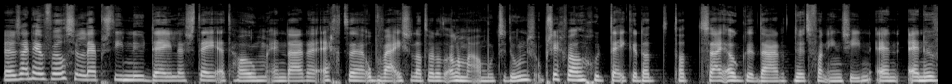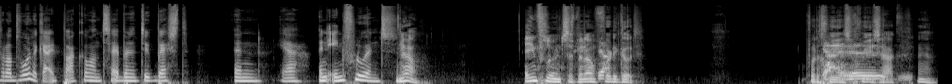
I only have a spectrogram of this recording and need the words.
Er zijn heel veel celebs die nu delen stay at home en daar echt op wijzen dat we dat allemaal moeten doen. Dus op zich wel een goed teken dat, dat zij ook daar het nut van inzien en, en hun verantwoordelijkheid pakken. Want ze hebben natuurlijk best een, ja, een influence. Ja, influencers, maar dan voor de good. Voor de goede, ja, goede uh, zaak. Ja.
